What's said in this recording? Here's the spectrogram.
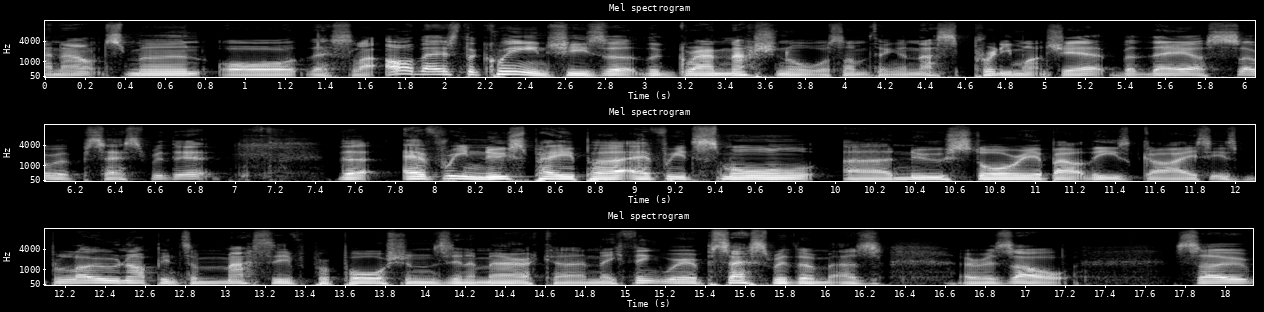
announcement or there's like oh there's the queen she's at the grand national or something and that's pretty much it but they are so obsessed with it that every newspaper every small uh, news story about these guys is blown up into massive proportions in america and they think we're obsessed with them as a result so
